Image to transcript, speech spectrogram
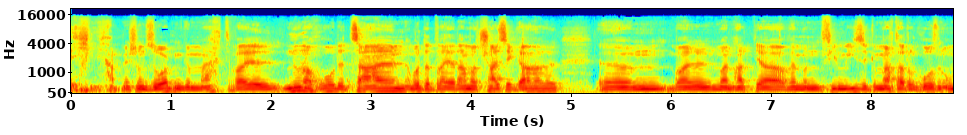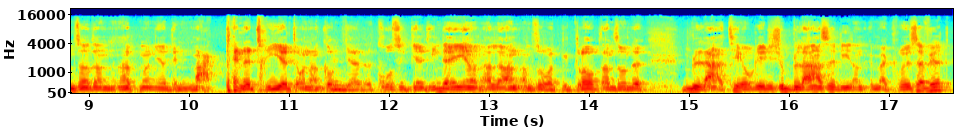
ich, ich habe mir schon Sorgen gemacht, weil nur noch rote Zahlen, aber das war ja damals scheißegal, ähm, weil man hat ja, wenn man viel Miese gemacht hat und großen Umsatz, dann hat man ja den Markt penetriert und dann kommt mhm. ja das große Geld hinterher und alle haben so was geglaubt, an so eine Bla theoretische Blase, die dann immer größer wird.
